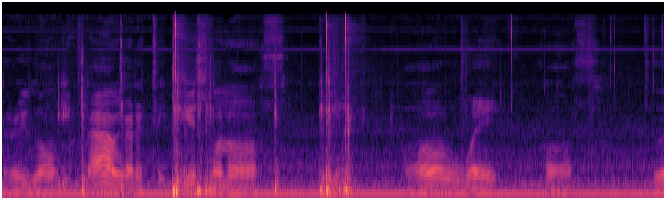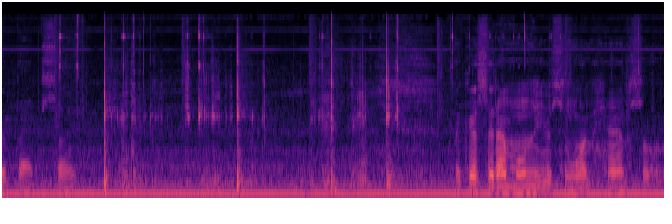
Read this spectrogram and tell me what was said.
there you go. Now I gotta take this one off. All the way off to the back side. Like I said I'm only using one hand so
